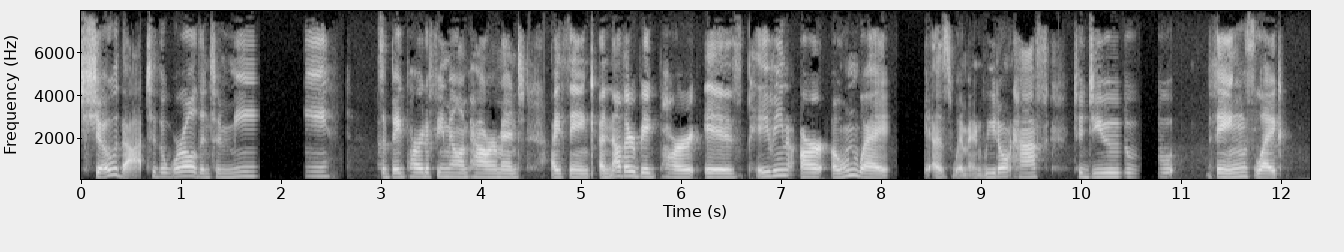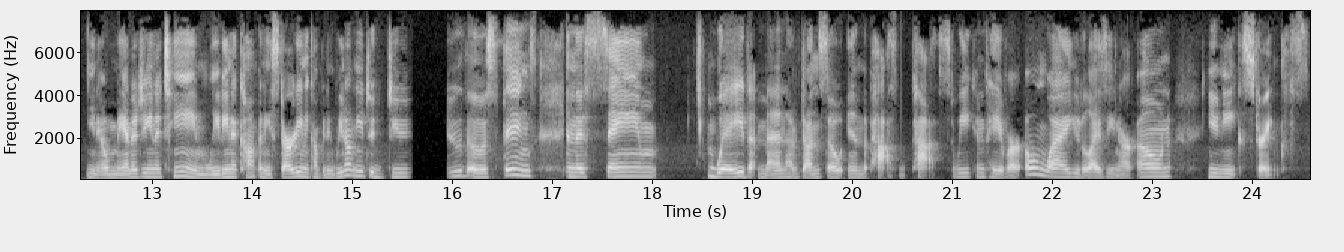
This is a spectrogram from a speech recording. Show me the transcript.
show that to the world and to me it's a big part of female empowerment. I think another big part is paving our own way as women. We don't have to do things like, you know, managing a team, leading a company, starting a company. We don't need to do, do those things in the same way that men have done so in the past. Past, we can pave our own way, utilizing our own unique strengths.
